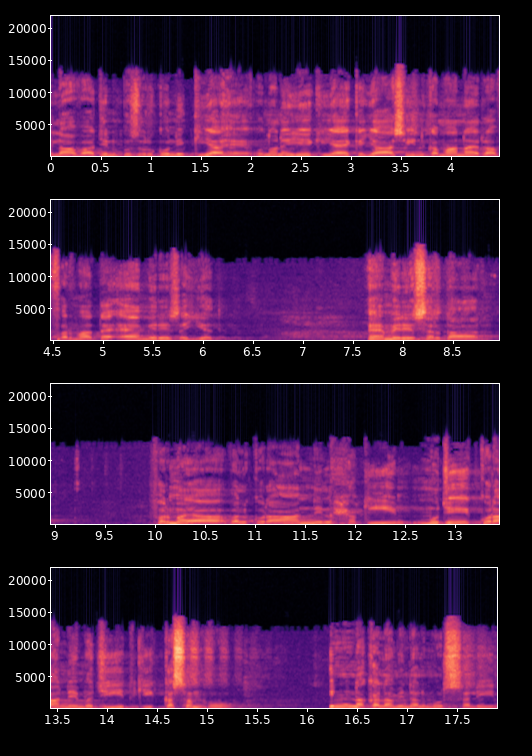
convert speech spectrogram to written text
अलावा जिन बुज़ुर्गों ने किया है, उन्होंने ये किया है कि यासीन का माना है, रब फरमाता है, ए मेरे सैयद, ए मेरे सरदार। फरमाया, वल कुरान हकीम, मुझे कुरान मजीद की कसम हो इन नकलमिनलमरसलीन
